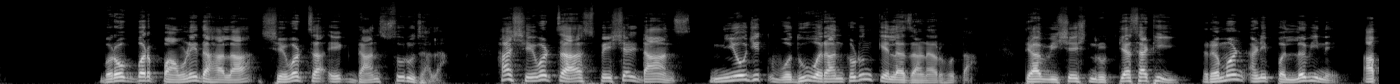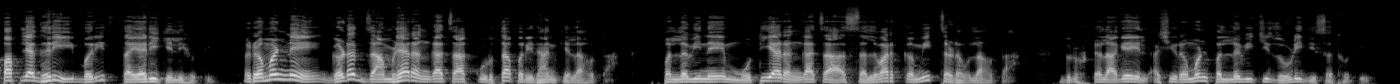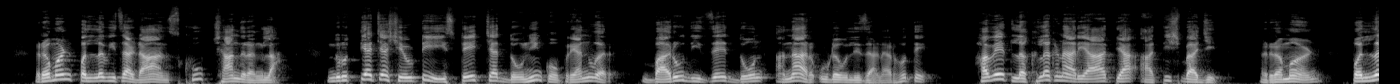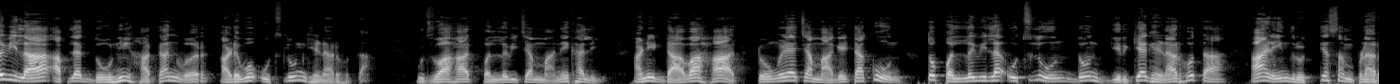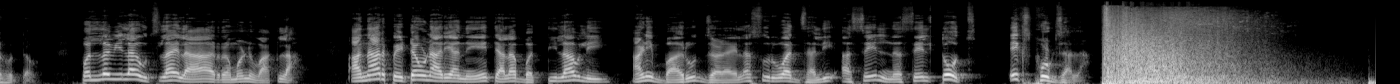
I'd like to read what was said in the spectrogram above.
बरोबर पावणे दहाला शेवटचा एक डान्स सुरू झाला. हा शेवटचा स्पेशल डान्स नियोजित वधूवरांकडून केला जाणार होता. त्या विशेष नृत्यासाठी रमण आणि पल्लवीने आपापल्या घरी बरीच तयारी केली होती. रमणने गडद जांभळ्या रंगाचा कुर्ता परिधान केला होता. पल्लवीने मोतिया रंगाचा सलवार कमीच चढवला होता. दृष्ट लागेल अशी रमण पल्लवीची जोडी दिसत होती. रमण पल्लवीचा डान्स खूप छान रंगला. नृत्याच्या शेवटी स्टेजच्या दोन्ही कोपऱ्यांवर बारुदीचे दोन अनार उडवले जाणार होते. हवेत लखलखणाऱ्या त्या आतिषबाजीत रमण पल्लवीला आपल्या दोन्ही हातांवर आडवं उचलून घेणार होता. उजवा हात पल्लवीच्या मानेखाली आणि डावा हात टोंगळ्याच्या मागे टाकून तो पल्लवीला उचलून दोन गिरक्या घेणार होता आणि नृत्य संपणार होतं. पल्लवीला उचलायला रमण वाकला. अनार पेटवणाऱ्याने त्याला बत्ती लावली आणि बारूद जळायला सुरुवात झाली. असेल नसेल तोच एक स्फोट झाला.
